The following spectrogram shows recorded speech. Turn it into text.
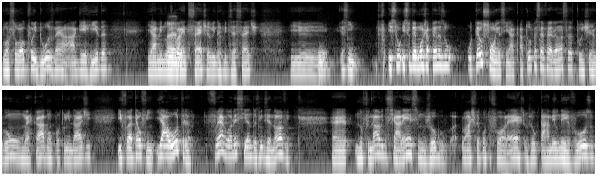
lançou logo, foi duas, né? A, a Guerrida e a Minuto é. 47, ali em 2017. E, assim, isso, isso demonstra apenas o, o teu sonho, assim, a, a, tua perseverança, tu enxergou um mercado, uma oportunidade e foi até o fim. E a outra foi agora, esse ano, 2019, é, no final do Cearense, um jogo, eu acho que foi contra o Floresta, um jogo que tava meio nervoso.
